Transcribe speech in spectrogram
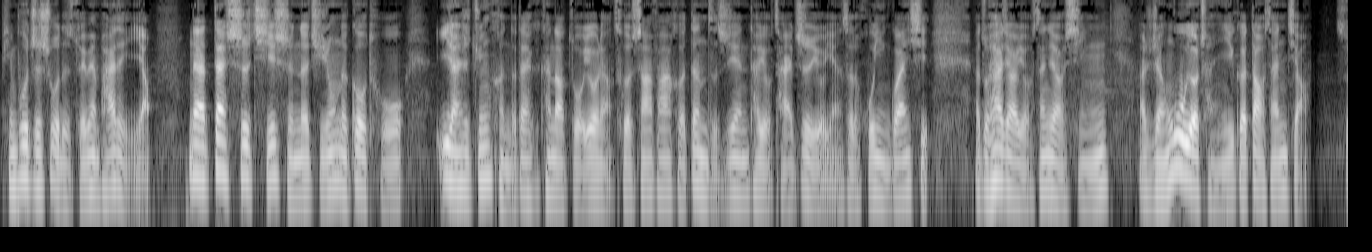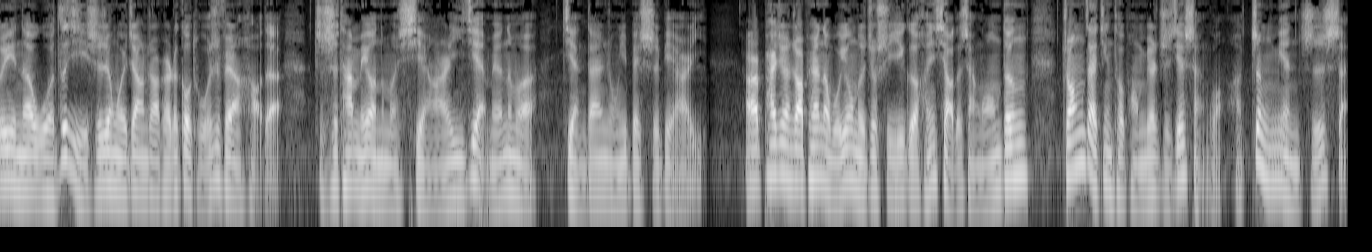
平铺直述的随便拍的一样。那但是其实呢，其中的构图依然是均衡的，大家可以看到左右两侧沙发和凳子之间它有材质有颜色的呼应关系，啊，左下角有三角形啊，人物又成一个倒三角。所以呢，我自己是认为这张照片的构图是非常好的，只是它没有那么显而易见，没有那么简单容易被识别而已。而拍这张照片呢，我用的就是一个很小的闪光灯，装在镜头旁边直接闪光啊，正面直闪。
